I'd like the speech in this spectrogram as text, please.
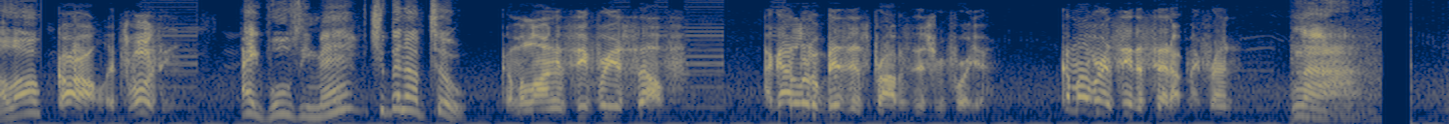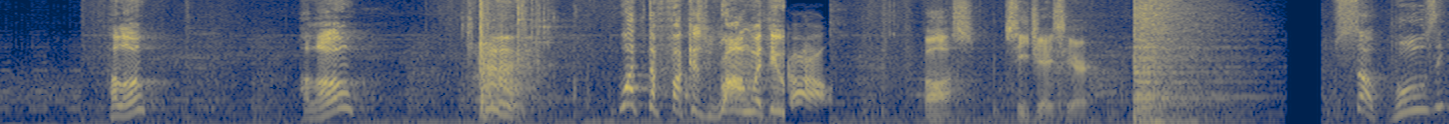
Hello? Carl, it's Woozie. Hey, Woozie, man. What you been up to? Come along and see for yourself. I got a little business proposition for you. Come over and see the setup, my friend. Nah. Hello? Hello? what the fuck is wrong with you? Carl, Boss, CJ's here. What's up, Woozie?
